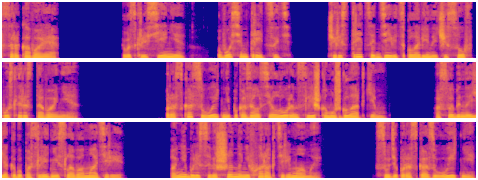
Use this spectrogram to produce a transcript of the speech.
сороковая. Воскресенье, 8.30. Через 39 с половиной часов после расставания. Рассказ Уитни показался Лорен слишком уж гладким. Особенно якобы последние слова матери. Они были совершенно не в характере мамы. Судя по рассказу Уитни,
